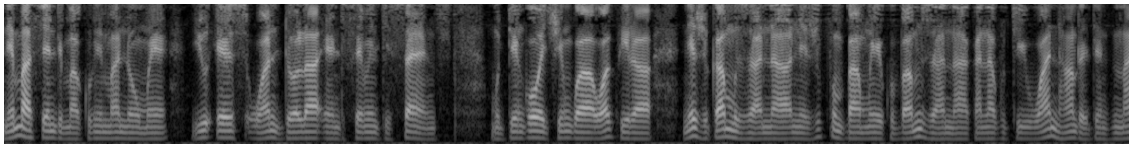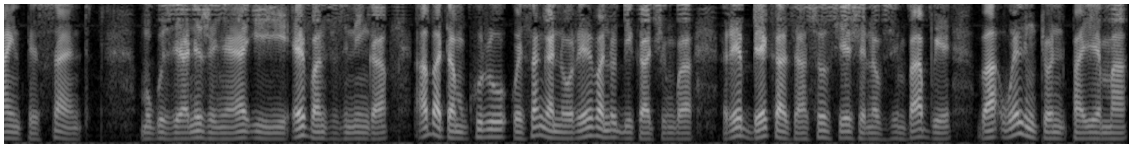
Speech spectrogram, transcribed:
nemasendi makumi manomwe us 1 dollar and 70 cents. Mutengo wechingwa wakwira nezvikamu zana nezvipfumbamwe kubva muzana kana kuti 109 percent mukuziya nezvenyaya iyi evans zininga abata mukuru wesangano revanobika chingwa rebakers association of zimbabwe vawellington payema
